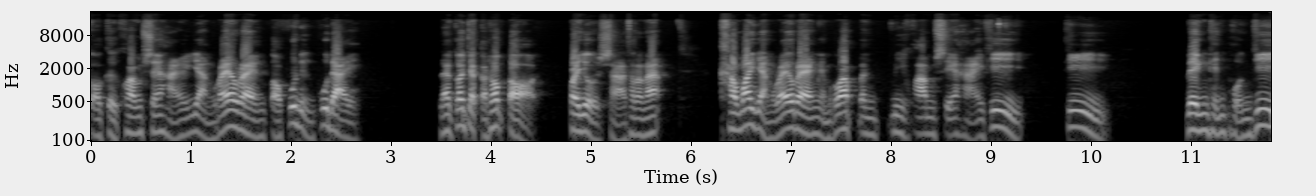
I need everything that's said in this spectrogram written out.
ก่อเกิดความเสียหายอย่างร้ายแรงต่อผู้หนึ่งผู้ใด แล้วก็จะกระทบต่อประโยชน์สาธารณะ คำว่าอย่างร้ายแรงเนี่ยมันก็ว่ามันมีความเสียหายที่ที่เล็งเห็นผลที่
